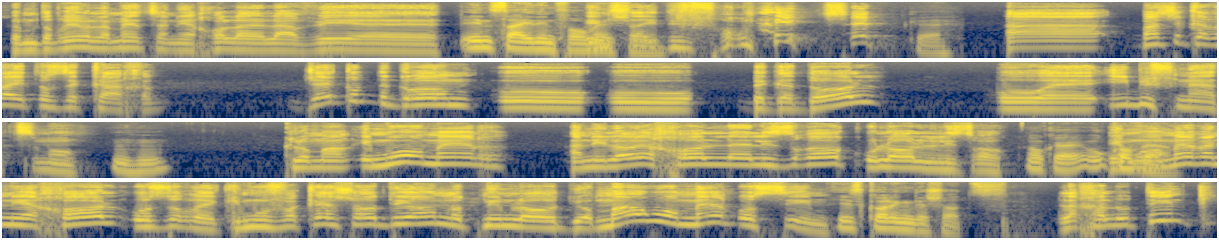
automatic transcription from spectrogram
כשמדברים על המץ אני יכול להביא אינסייד אינפורמיישן. אינסייד אינפורמיישן. מה שקרה איתו זה ככה, ג'ייקוב דה גרום הוא, הוא בגדול, הוא אי בפני עצמו. כלומר, אם הוא אומר, אני לא יכול אה, לזרוק, הוא לא עולה לזרוק. אוקיי, הוא אם הוא קובע. אומר אני יכול, הוא זורק. אם הוא מבקש עוד יום, נותנים לו עוד יום. מה הוא אומר, עושים. He's calling the shots. לחלוטין, כי,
